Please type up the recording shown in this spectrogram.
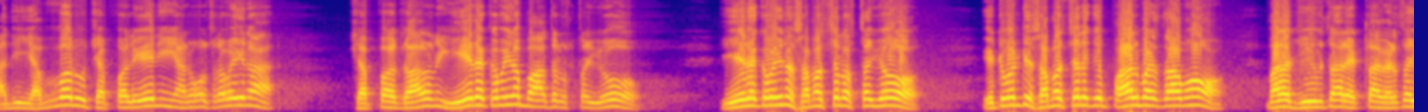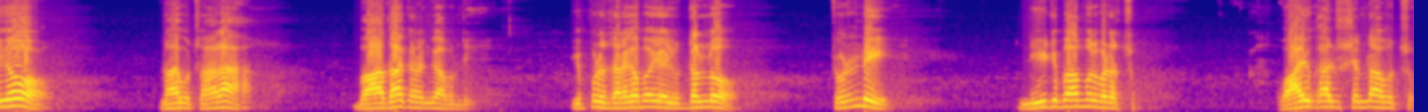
అది ఎవ్వరు చెప్పలేని అనవసరమైన చెప్పజాలని ఏ రకమైన బాధలు వస్తాయో ఏ రకమైన సమస్యలు వస్తాయో ఎటువంటి సమస్యలకి పాల్పడతామో మన జీవితాలు ఎట్లా వెళతాయో నాకు చాలా బాధాకరంగా ఉంది. ఇప్పుడు జరగబోయే యుద్ధంలో చూడండి నీటి బాంబులు పడవచ్చు వాయు కాలుష్యం రావచ్చు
